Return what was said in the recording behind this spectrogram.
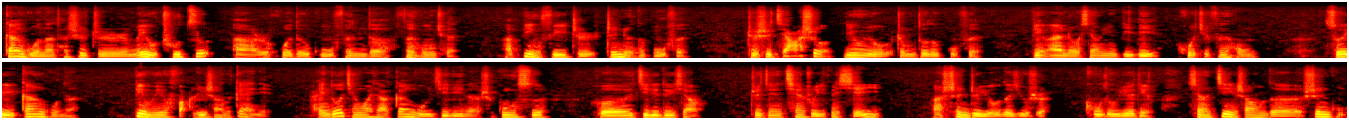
干股呢，它是指没有出资啊而获得股份的分红权啊，并非指真正的股份，只是假设拥有这么多的股份，并按照相应比例获取分红。所以干股呢，并没有法律上的概念。很多情况下，干股激励呢是公司和激励对象之间签署一份协议啊，甚至有的就是口头约定，像晋商的深股。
